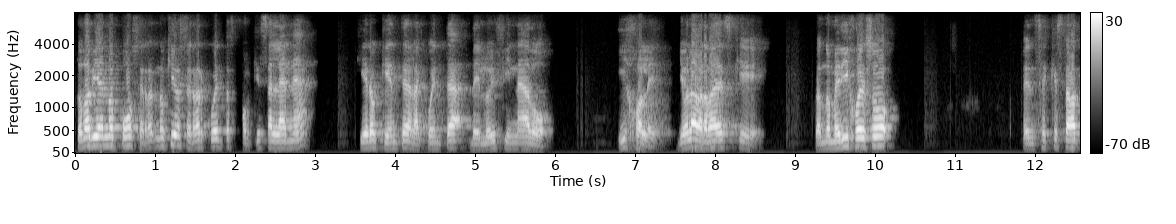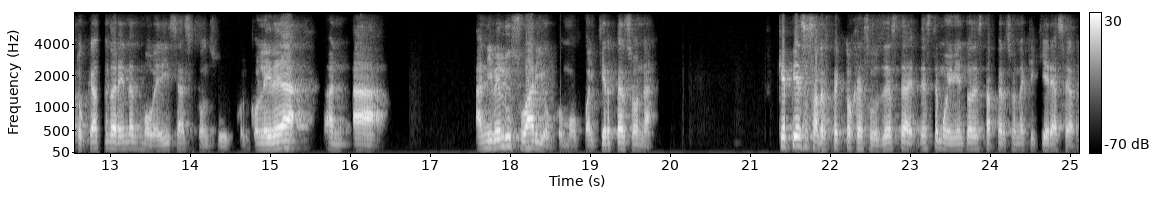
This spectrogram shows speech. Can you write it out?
Todavía no puedo cerrar, no quiero cerrar cuentas porque esa lana quiero que entre a la cuenta del hoy finado. Híjole, yo la verdad es que cuando me dijo eso, pensé que estaba tocando arenas movedizas con, su, con, la idea a, a, nivel usuario, como cualquier persona. ¿Qué piensas al respecto, Jesús, de este, de este movimiento, de esta persona que quiere hacer?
